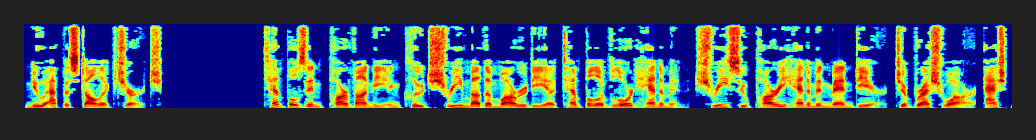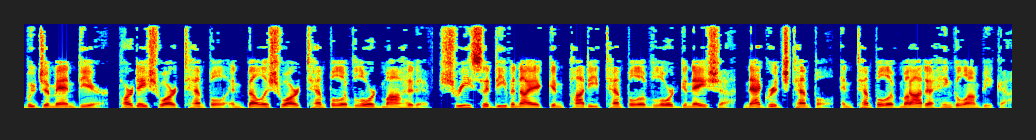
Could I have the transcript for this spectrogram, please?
New Apostolic Church. Temples in Parbhani include Sri Mutha Maruti a temple of Lord Hanuman, Sri Supari Hanuman Mandir, Jabreshwar, Ashtbhuja Mandir, Pardeshwar Temple and Belishwar Temple of Lord Mahadev, Sri Siddhivinayak Ganpati Temple of Lord Ganesha, Nagraj Temple, and Temple of Mata Hingalambika.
